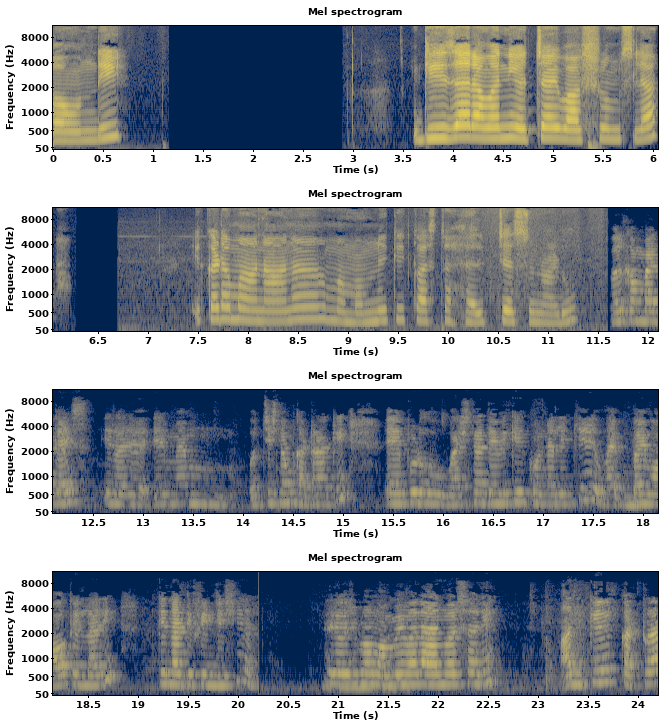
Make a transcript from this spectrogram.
బాగుంది. గీజర్ అవన్నీ వచ్చాయి వాష్రూమ్స్లో. ఇక్కడ మా నాన్న మా మమ్మీకి కాస్త హెల్ప్ చేస్తున్నాడు. వెల్కమ్ బ్యాక్ గైస్ ఈరోజు మేము వచ్చేసినాం కట్రాకి. ఇప్పుడు వైష్ణోదేవికి కొండలకి బై వాక్ వెళ్ళాలి. కింద టిఫిన్ చేసి. ఈరోజు మా మమ్మీ వాళ్ళ యానివర్సరీ అందుకే కట్రా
